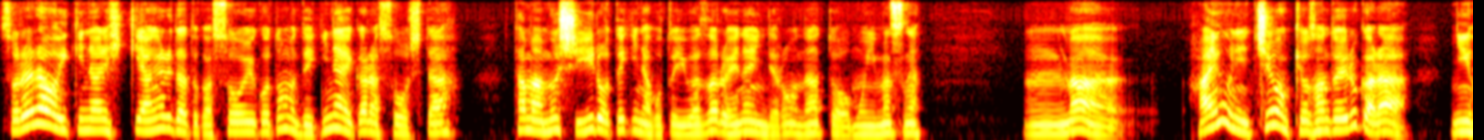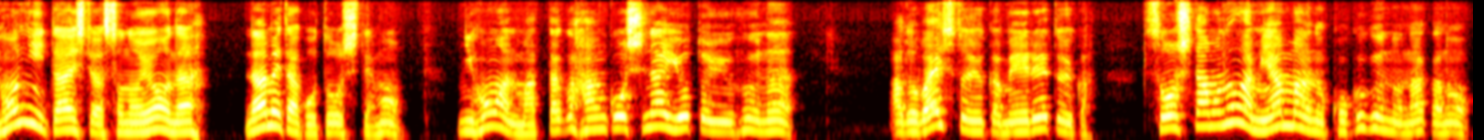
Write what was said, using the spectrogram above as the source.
それらをいきなり引き上げるだとかそういうこともできないからそうした玉虫色的なこと言わざるを得ないんだろうなとは思いますが、うん、まあ、背後に中国共産党いるから、日本に対してはそのような舐めたことをしても、日本は全く反抗しないよというふうなアドバイスというか命令というか、そうしたものがミャンマーの国軍の中の、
